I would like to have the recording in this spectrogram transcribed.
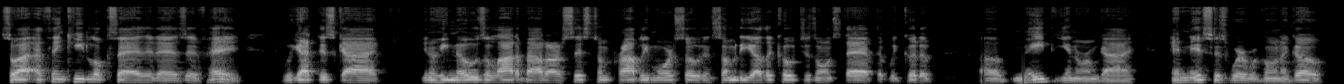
So I, I think he looks at it as if, hey, we got this guy. You know, he knows a lot about our system, probably more so than some of the other coaches on staff that we could have uh, made the interim guy. And this is where we're going to go.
